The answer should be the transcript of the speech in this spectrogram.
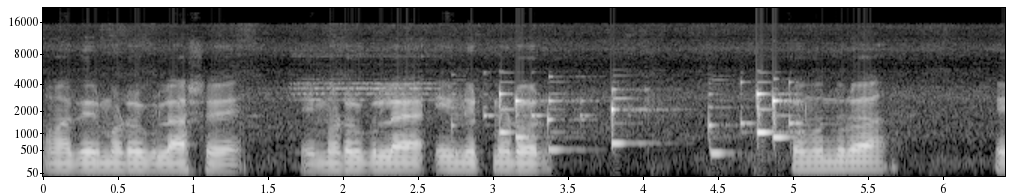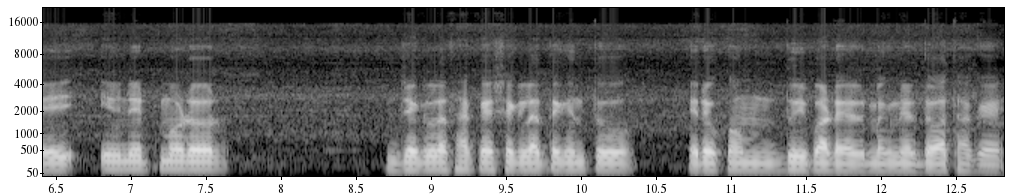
আমাদের মোটরগুলো আসে। এই মোটরগুলা ইউনিট মোটর। তো বন্ধুরা, এই ইউনিট মোটর যেগুলো থাকে, সেগুলাতে কিন্তু এরকম দুই পার্টের ম্যাগনেট দেওয়া থাকে।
